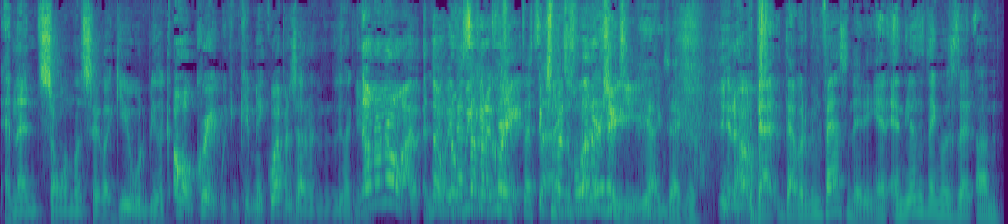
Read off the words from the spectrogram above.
And then someone, let's say like you, would be like, "Oh, great, we can make weapons out of it." And be like, "No, no, no, I, no, no, that's we not can create That's not- I just expendable want energy. Yeah, exactly. You know? that that would have been fascinating. And and the other thing was that um,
